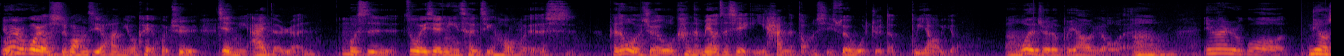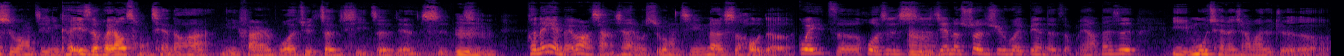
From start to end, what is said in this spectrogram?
因为如果有时光机的话，你又可以回去见你爱的人，或是做一些你曾经后悔的事。可是我觉得我可能没有这些遗憾的东西，所以我觉得不要有。我也觉得不要有哎。嗯，因为如果你有时光机，你可以一直回到从前的话，你反而不会去珍惜这件事情。可能也没办法想象有时光机那时候的规则，或者是时间的顺序会变得怎么样。但是以目前的想法，就觉得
